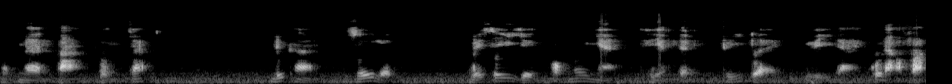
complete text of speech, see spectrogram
một nền tảng vững chắc, đức hạnh, giới luật để xây dựng một ngôi nhà thiền định trí tuệ vĩ đại của đạo Phật.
